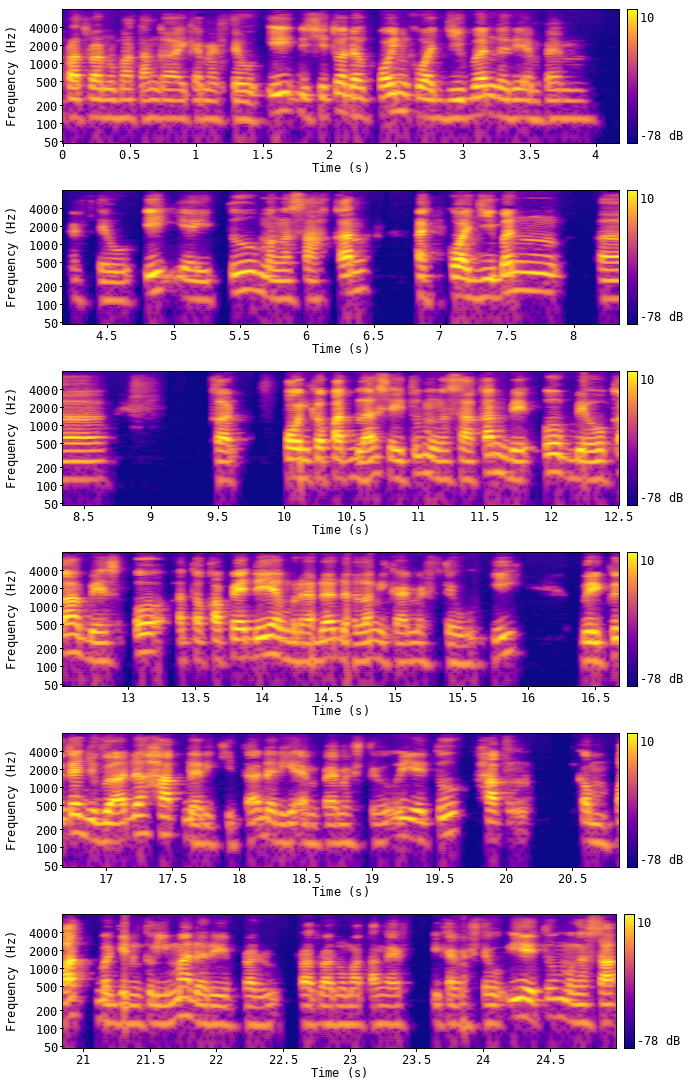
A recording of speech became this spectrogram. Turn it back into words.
peraturan rumah tangga IKM FTUI di situ ada poin kewajiban dari MPM FTUI yaitu mengesahkan eh, kewajiban eh, ke, poin ke-14 yaitu mengesahkan BO, BOK, BSO atau KPD yang berada dalam IKM FTUI. Berikutnya juga ada hak dari kita dari MPM FTUI yaitu hak keempat bagian kelima dari peraturan rumah tangga IKM FTUI yaitu mengesah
